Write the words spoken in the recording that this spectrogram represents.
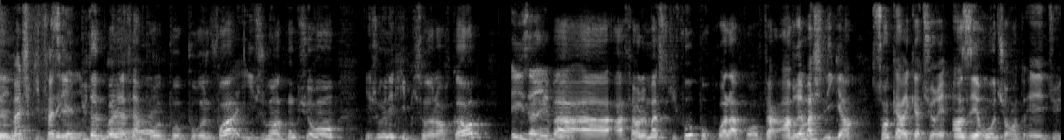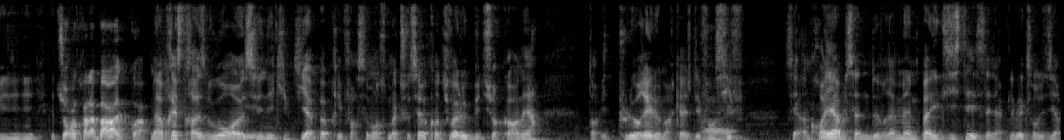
le match qu'il fallait C'est une gagner. putain de bonne Ouais, affaire ouais. pour, pour, pour une fois. Ils jouent un concurrent, ils jouent une équipe qui sont dans leur corde et ils arrivent à, à- à faire le match qu'il faut pour, voilà, pour faire un vrai match Ligue 1 sans caricaturer 1-0 tu rentres, et, tu, et tu rentres à la baraque. quoi. Mais après, Strasbourg, euh, c'est une équipe qui a pas pris forcément ce match au sérieux. Quand tu vois le but sur corner, t'as envie de pleurer le marquage défensif. Ouais. C'est incroyable, ça ne devrait même pas exister. C'est-à-dire que les mecs sont dû se dire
